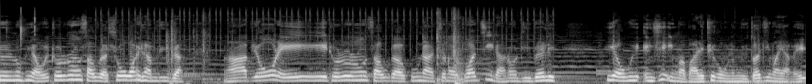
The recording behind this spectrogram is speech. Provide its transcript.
နေနေဟောထိုးထိုးဆောက်တာ show wide လာမသိဘူးဗျာငါပြောတယ်ထိုးထိုးထိုးဆောက်တာခုနကျွန်တော်သွားကြည့်တာနော်ဒီဘဲလေးဟေးဝေးအိမ်ရှိအိမ်မှာဘာတွေဖြစ်ကုန်လဲမသိဘူးသွားကြည့်မှရမယ်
